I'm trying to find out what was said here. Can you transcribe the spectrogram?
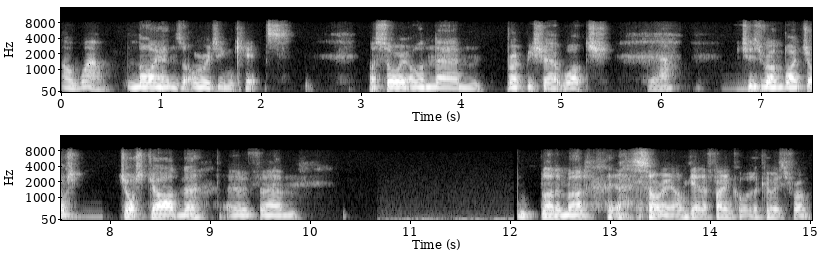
Oh wow. Lions origin kits. I saw it on um, Rugby Shirt Watch, Yeah. which is run by Josh Josh Gardner of um, Blood and Mud. Sorry, I'm getting a phone call. Look who it's from.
